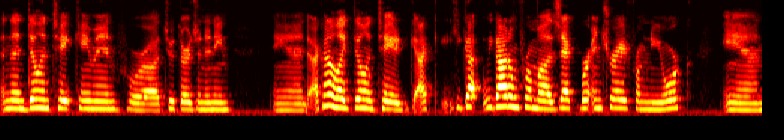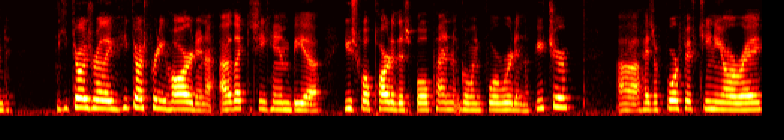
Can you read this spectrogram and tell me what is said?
And then Dillon Tate came in for uh, two thirds an inning. And I kind of like Dillon Tate. I, he got we got him from a Zack Britton trade from New York, and he throws really he throws pretty hard. And I, I'd like to see him be a useful part of this bullpen going forward in the future. Uh, has a 4.15 ERA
